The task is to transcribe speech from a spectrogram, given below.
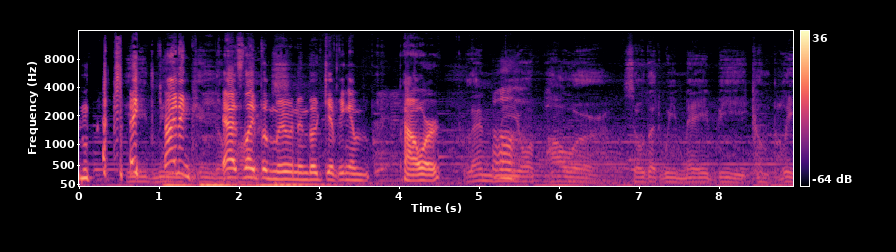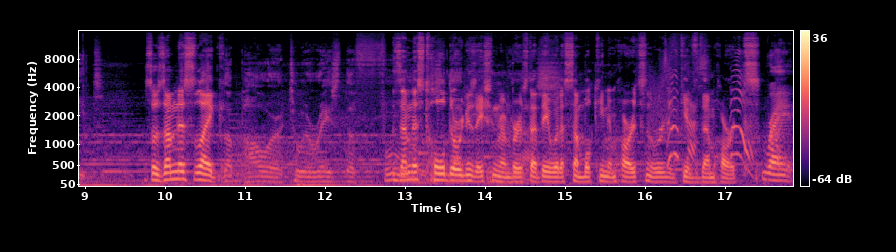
He's trying to Kingdom gaslight the Hearts. moon into giving him power. Lend Oh. me your power so that we may be complete. So Xemnas like The power to erase the Xemnas told the organization hinder members that they would assemble Kingdom Hearts in order to give them hearts. Right.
